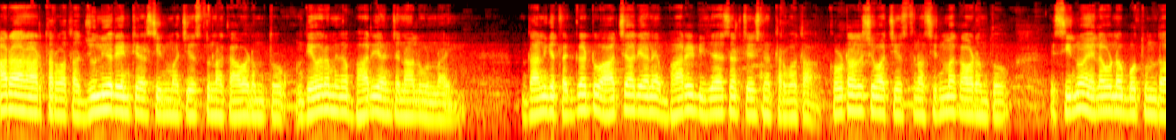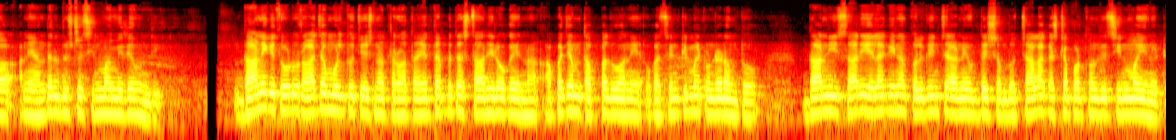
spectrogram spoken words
ఆర్ఆర్ఆర్ తర్వాత జూనియర్ ఎన్టీఆర్ సినిమా చేస్తున్నా కావడంతో దేవర మీద భారీ అంచనాలు ఉన్నాయి. దానికి తగ్గట్టు ఆచార్య అనే భారీ డిజాస్టర్ చేసిన తర్వాత కోటాల శివ చేస్తున్న సినిమా కావడంతో ఈ సినిమా ఎలా ఉండబోతుందా అని అందరి దృష్టి సినిమా మీదే ఉంది. దానికి తోడు రాజమౌళితో చేసిన తర్వాత ఎంత పెద్ద స్టార్ హీరోకైనా అపజయం తప్పదు అనే ఒక సెంటిమెంట్ ఉండడంతో దాన్ని ఈసారి ఎలాగైనా తొలగించాలనే ఉద్దేశంతో చాలా కష్టపడుతుంది సినిమా యూనిట్.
